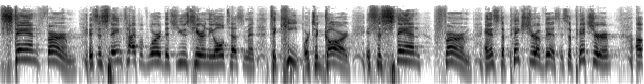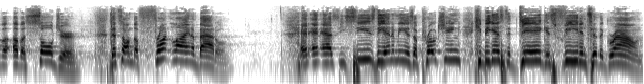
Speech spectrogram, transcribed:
Stand firm. It's the same type of word that's used here in the Old Testament to keep or to guard. It's to stand firm. And it's the picture of this. It's a picture of a, of a soldier that's on the front line of battle. And, and as he sees the enemy is approaching, he begins to dig his feet into the ground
